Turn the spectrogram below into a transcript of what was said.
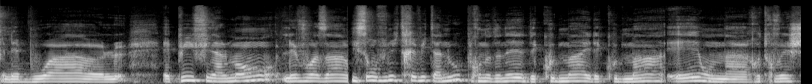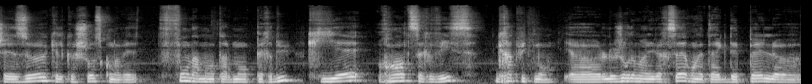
les bois. Et puis finalement, les voisins, ils sont venus très vite à nous pour nous donner des coups de main et des coups de main. Et on a retrouvé chez eux quelque chose qu'on avait fondamentalement perdu, qui est rendre service gratuitement. Euh, le jour de mon anniversaire, on était avec des pelles euh,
